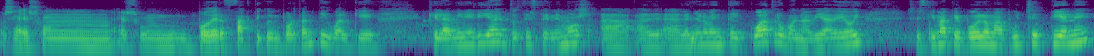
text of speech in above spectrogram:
o sea, es un, es un poder fáctico importante, igual que, que la minería. Entonces tenemos al año 94, bueno, a día de hoy, se estima que el pueblo mapuche tiene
